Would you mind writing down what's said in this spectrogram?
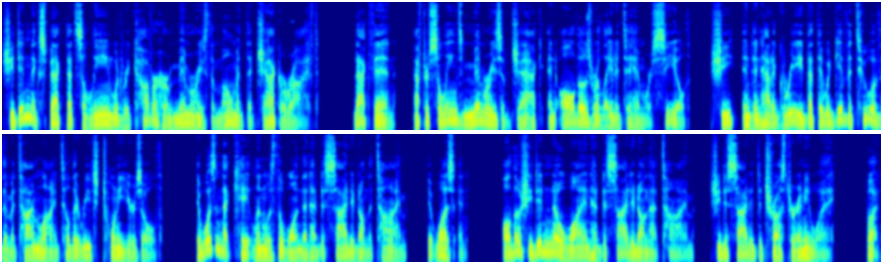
she didn't expect that Celine would recover her memories the moment that Jack arrived. Back then, after Celine's memories of Jack and all those related to him were sealed, she and Anne had agreed that they would give the two of them a timeline till they reached 20 years old. It wasn't that Caitlin was the one that had decided on the time, it was Anne. Although she didn't know why Anne had decided on that time, she decided to trust her anyway. But,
